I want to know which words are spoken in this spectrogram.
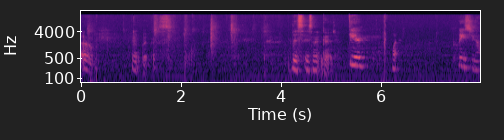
Oh, oh goodness. This isn't good. Dear. What? Please do not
